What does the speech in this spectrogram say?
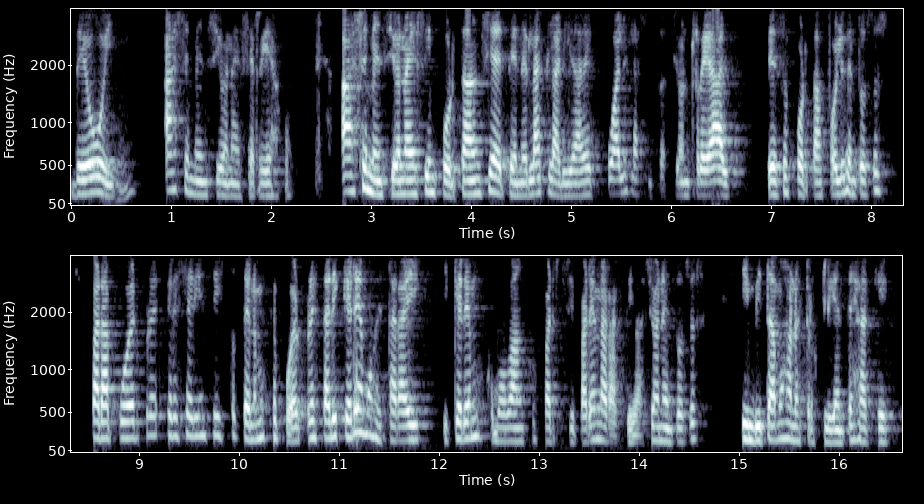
de hoy hace mención a ese riesgo, hace mención a esa importancia de tener la claridad de cuál es la situación real de esos portafolios. Entonces, para poder crecer, insisto, tenemos que poder prestar y queremos estar ahí y queremos como bancos participar en la reactivación. Entonces, invitamos a nuestros clientes a que,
